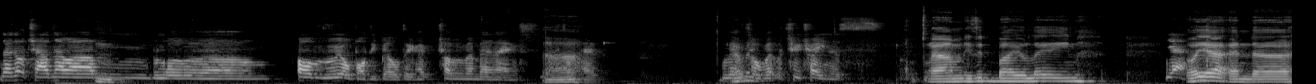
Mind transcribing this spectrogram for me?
No, not Chow. No, um, um, on real bodybuilding. I'm trying to remember their names. off the top of my head. We were haven't- talking about the two trainers. Um, is it Biolayne? Yeah. Oh yeah, and uh,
